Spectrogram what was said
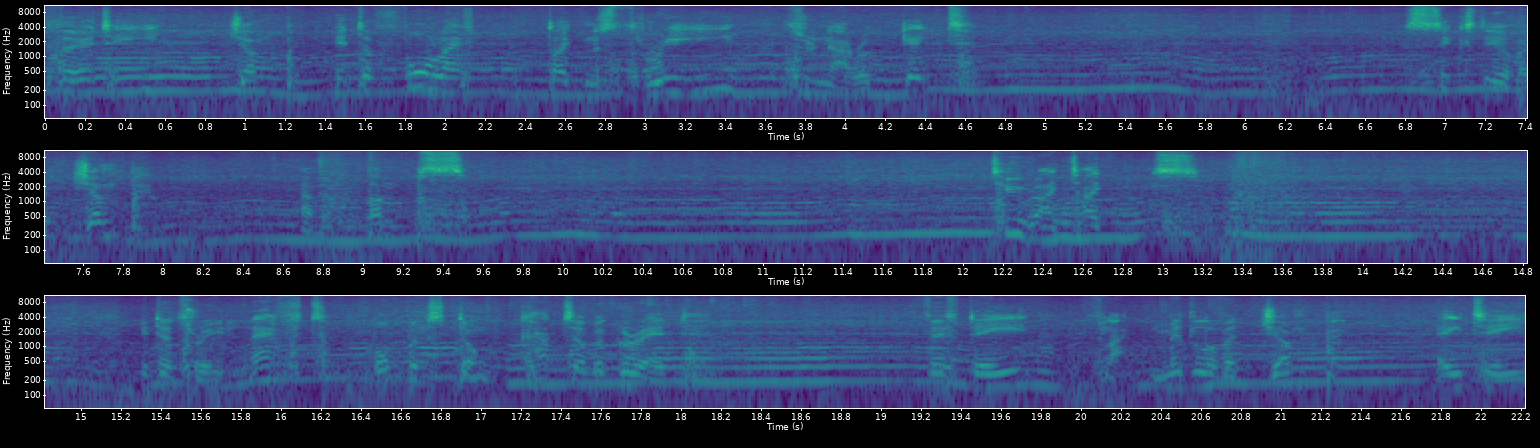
30, jump into four left, tightness three, through narrow gate, 60 of a jump and bumps. Two right tightens. Into three left, opens, don't cut of a grid. 50, flat middle of a jump. 80,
